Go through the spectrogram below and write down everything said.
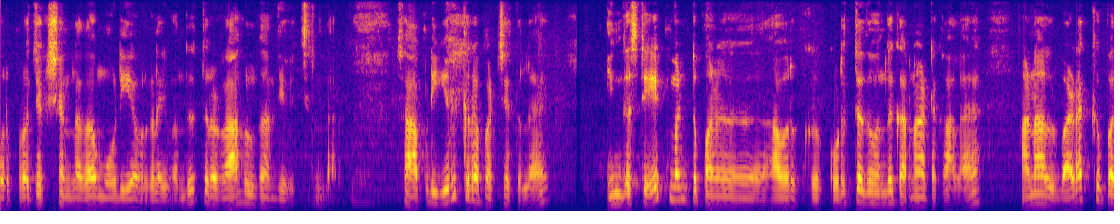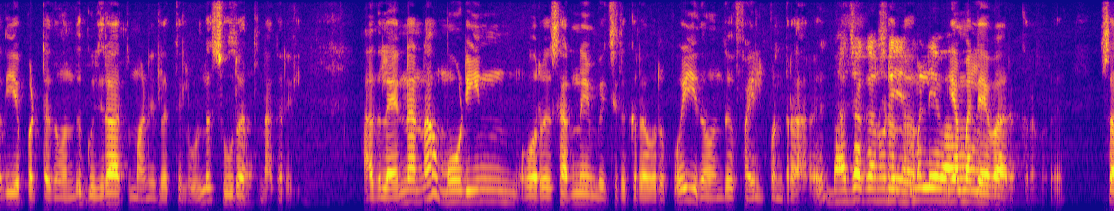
ஒரு ப்ரொஜெக்ஷனில் தான் மோடி அவர்களை வந்து திரு ராகுல் காந்தி வச்சிருந்தார். ஸோ அப்படி இருக்கிற பட்சத்தில் இந்த ஸ்டேட்மெண்ட் ப அவருக்கு கொடுத்தது வந்து கர்நாடகாவில் ஆனால் வழக்கு பதியப்பட்டது வந்து குஜராத் மாநிலத்தில் உள்ள சூரத் நகரில். அதில் என்னன்னா மோடின்னு ஒரு சர்நேம் வச்சிருக்கிறவர் போய் இதை வந்து ஃபைல் பண்ணுறாரு எம்எல்ஏவா எம்எல்ஏவாக இருக்கிறவர். ஸோ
